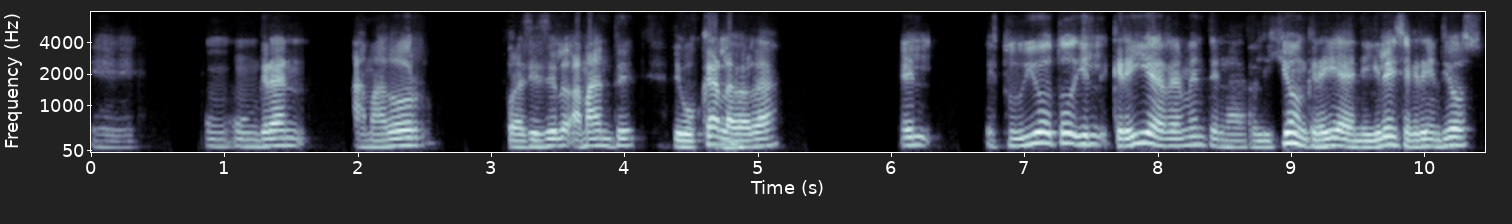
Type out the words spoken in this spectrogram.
eh, un, un gran amador, por así decirlo, amante de buscar la verdad, él estudió todo y él creía realmente en la religión, creía en la iglesia, creía en Dios.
